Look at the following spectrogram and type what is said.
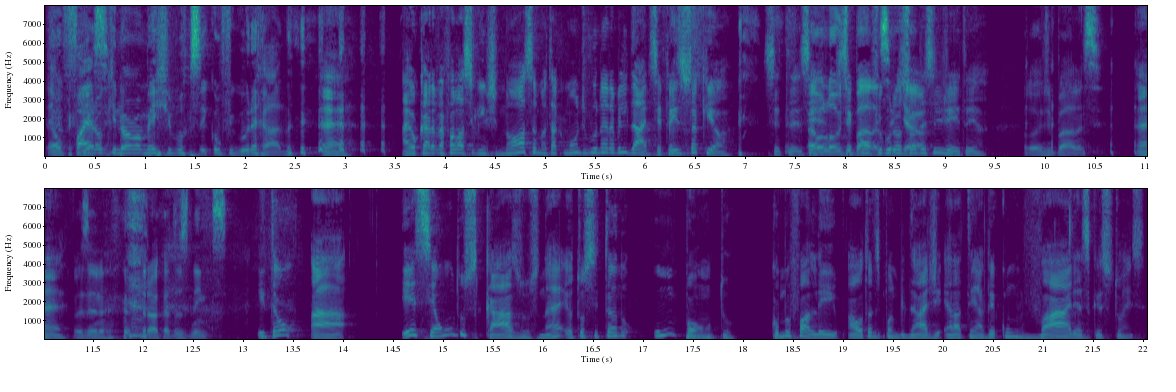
é o Firewall que normalmente você configura errado. É. Aí o cara vai falar o seguinte: Nossa, mas tá com um monte de vulnerabilidade. Você fez isso aqui, ó. Você, te- você, É o load você balance configurou aqui, só ó. desse jeito aí, ó. Load balance. É. Fazendo a troca dos links. Então, a, esse é um dos casos, né? Eu tô citando um ponto. Como eu falei, a alta disponibilidade ela tem a ver com várias questões.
